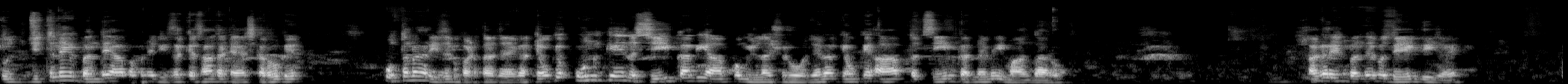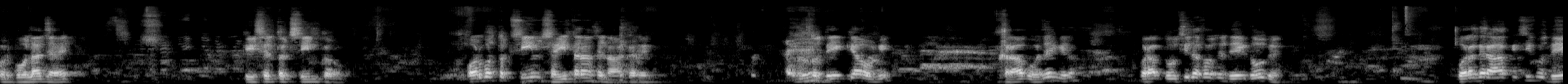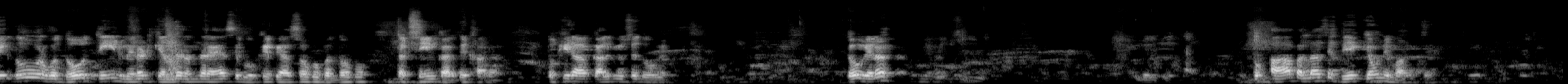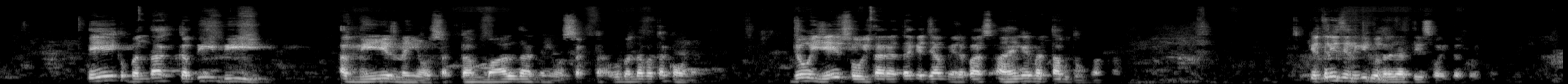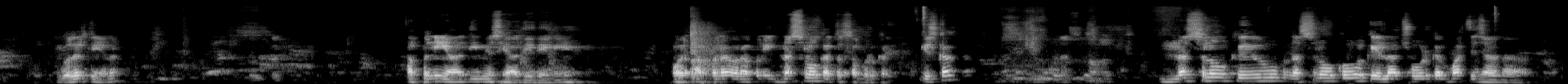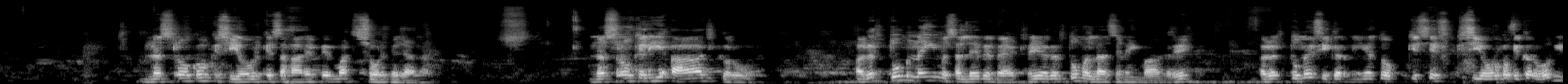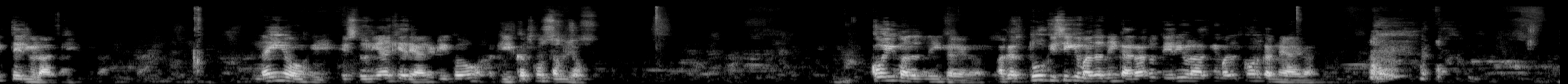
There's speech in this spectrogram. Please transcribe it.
तो जितने बंदे आप अपने रिजक के साथ अटैच करोगे, उतना रिजक बढ़ता जाएगा, क्योंकि उनके नसीब का भी आपको मिलना शुरू हो जाएगा, क्योंकि आप तकसीम करने में ईमानदार हो। अगर एक बंदे को देख दी जाए और बोला जाए कि इसे तकसीम करो, और वो तकसीम सही तरह से ना करे तो देख क्या होगी? खराब हो जाएगी ना? और आप दूसरी दफ़ा उसे देख दोगे? और अगर आप किसी को देख दो और वो दो तीन मिनट के अंदर अंदर ऐसे भूखे प्यासों को, बंदों को तकसीम कर दे खाना तो फिर आप कल भी उसे दोगे? दोगे ना? तो आप अल्लाह से देख क्यों नहीं मांगते? एक बंदा कभी भी अमीर नहीं हो सकता, मालदार नहीं हो सकता। वो बंदा पता कौन है? जो ये सोचता रहता है कि जब मेरे पास आएँगे, मैं तब दूँगा। कितनी ज़िंदगी गुजर जाती है सोचते सोचते गुजरती है ना? अपनी आदि में से आदि देनी है। और अपना और अपनी नस्लों का तस्वुर करें। किसका? नस्लों के, नस्लों को अकेला छोड़कर मत जाना। नस्लों को किसी और के सहारे पे मत छोड़ के जाना। नस्लों के लिए आज करो। अगर तुम नहीं मसल्ले पे बैठ रहे, अगर तुम अल्लाह से नहीं मांग रहे, अगर तुम्हें फ़िक्र नहीं है तो किसी किसी और को फ़िक्र होगी तेरी औलाद की? नहीं होगी। इस दुनिया की रियलिटी को, हकीकत को समझो। कोई मदद नहीं करेगा। अगर तू किसी की मदद नहीं कर रहा तो तेरी औलाद की मदद कौन करने आएगा?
